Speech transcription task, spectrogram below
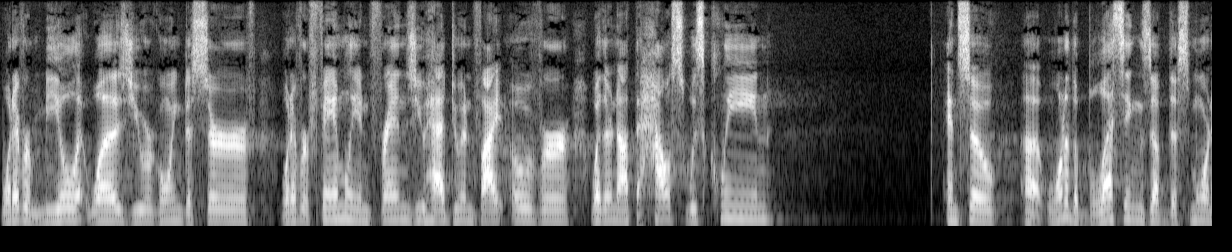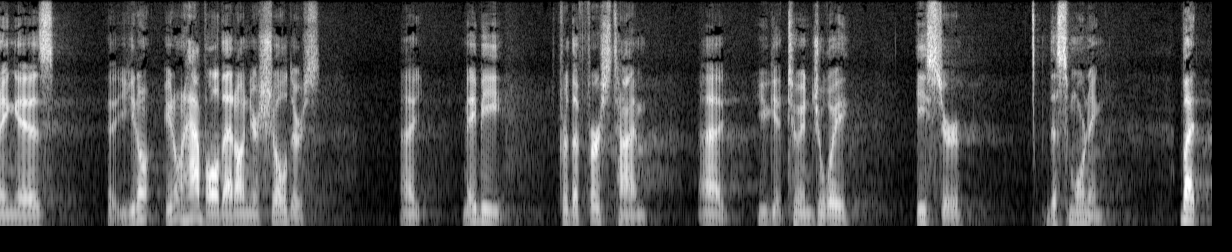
whatever meal it was you were going to serve, whatever family and friends you had to invite over, whether or not the house was clean. And so, uh, one of the blessings of this morning is you don't, you don't have all that on your shoulders. Uh, maybe for the first time, uh, you get to enjoy Easter this morning. But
